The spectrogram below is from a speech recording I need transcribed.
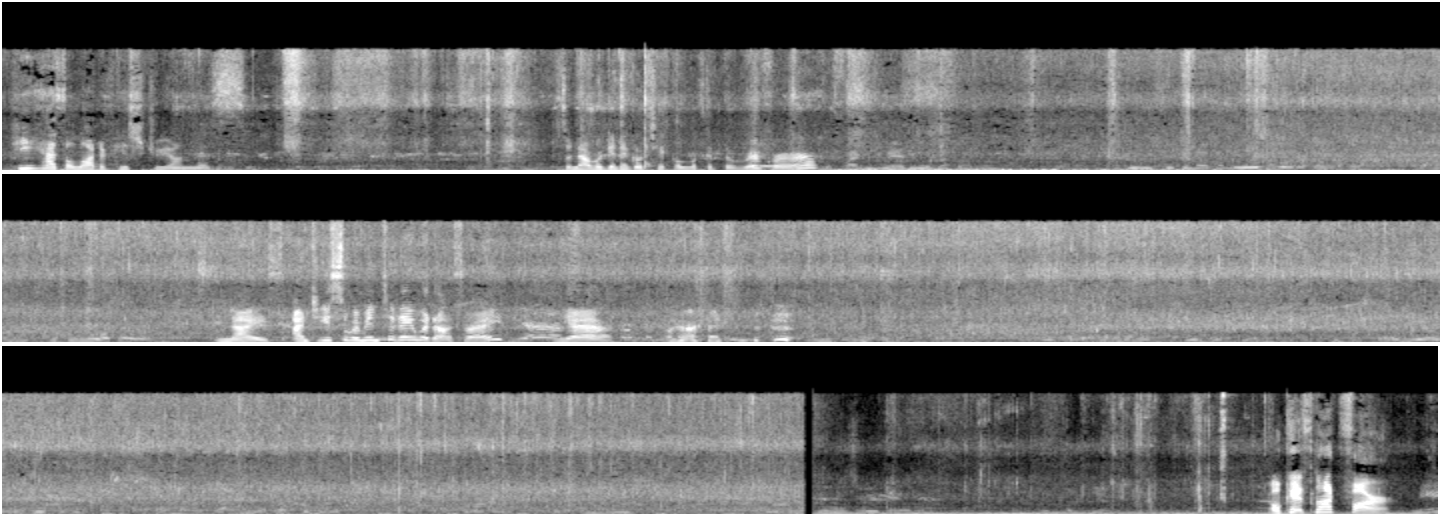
He has a lot of history on this. So now we're going to go take a look at the river. Nice. Auntie you swimming today with us, right? Yeah. Yeah. All right. Okay, it's not far. Yeah,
